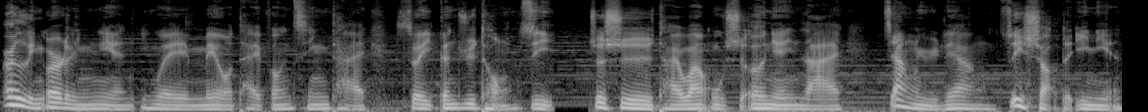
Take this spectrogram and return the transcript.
二零二零年因为没有台风侵台，所以根据统计，这是台湾五十二年以来。降雨量最少的一年，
